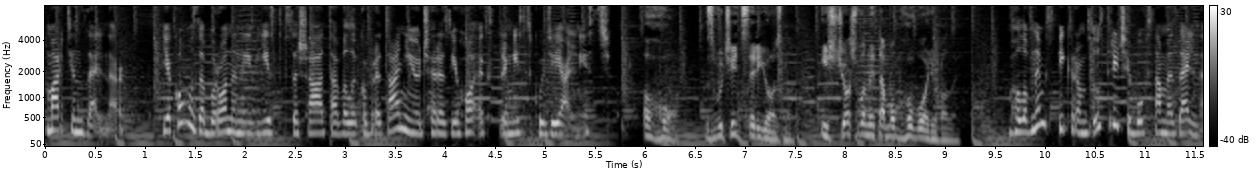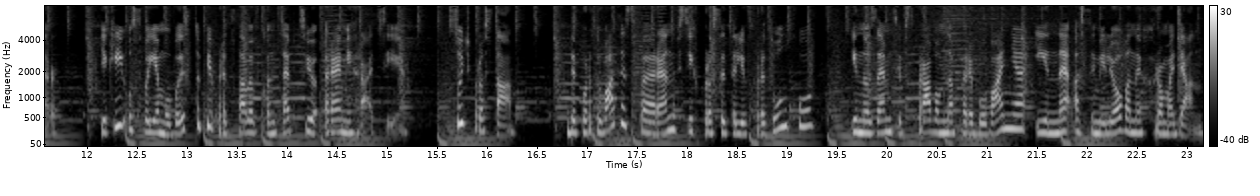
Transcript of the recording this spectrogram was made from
Мартін Зельнер, якому заборонений в'їзд в США та Великобританію через його екстремістську діяльність. Ого, звучить серйозно. І що ж вони там обговорювали? Головним спікером зустрічі був саме Зельнер, який у своєму виступі представив концепцію реміграції. Суть проста: депортувати з ФРН всіх просителів притулку, іноземців з правом на перебування і неасимільованих громадян,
